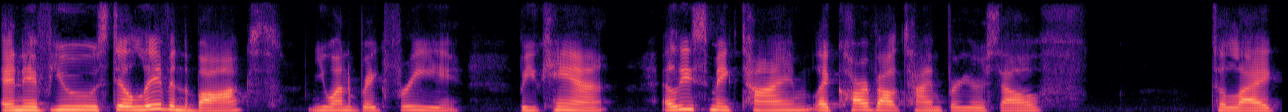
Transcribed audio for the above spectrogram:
and if you still live in the box you want to break free but you can't at least make time, like carve out time for yourself to like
